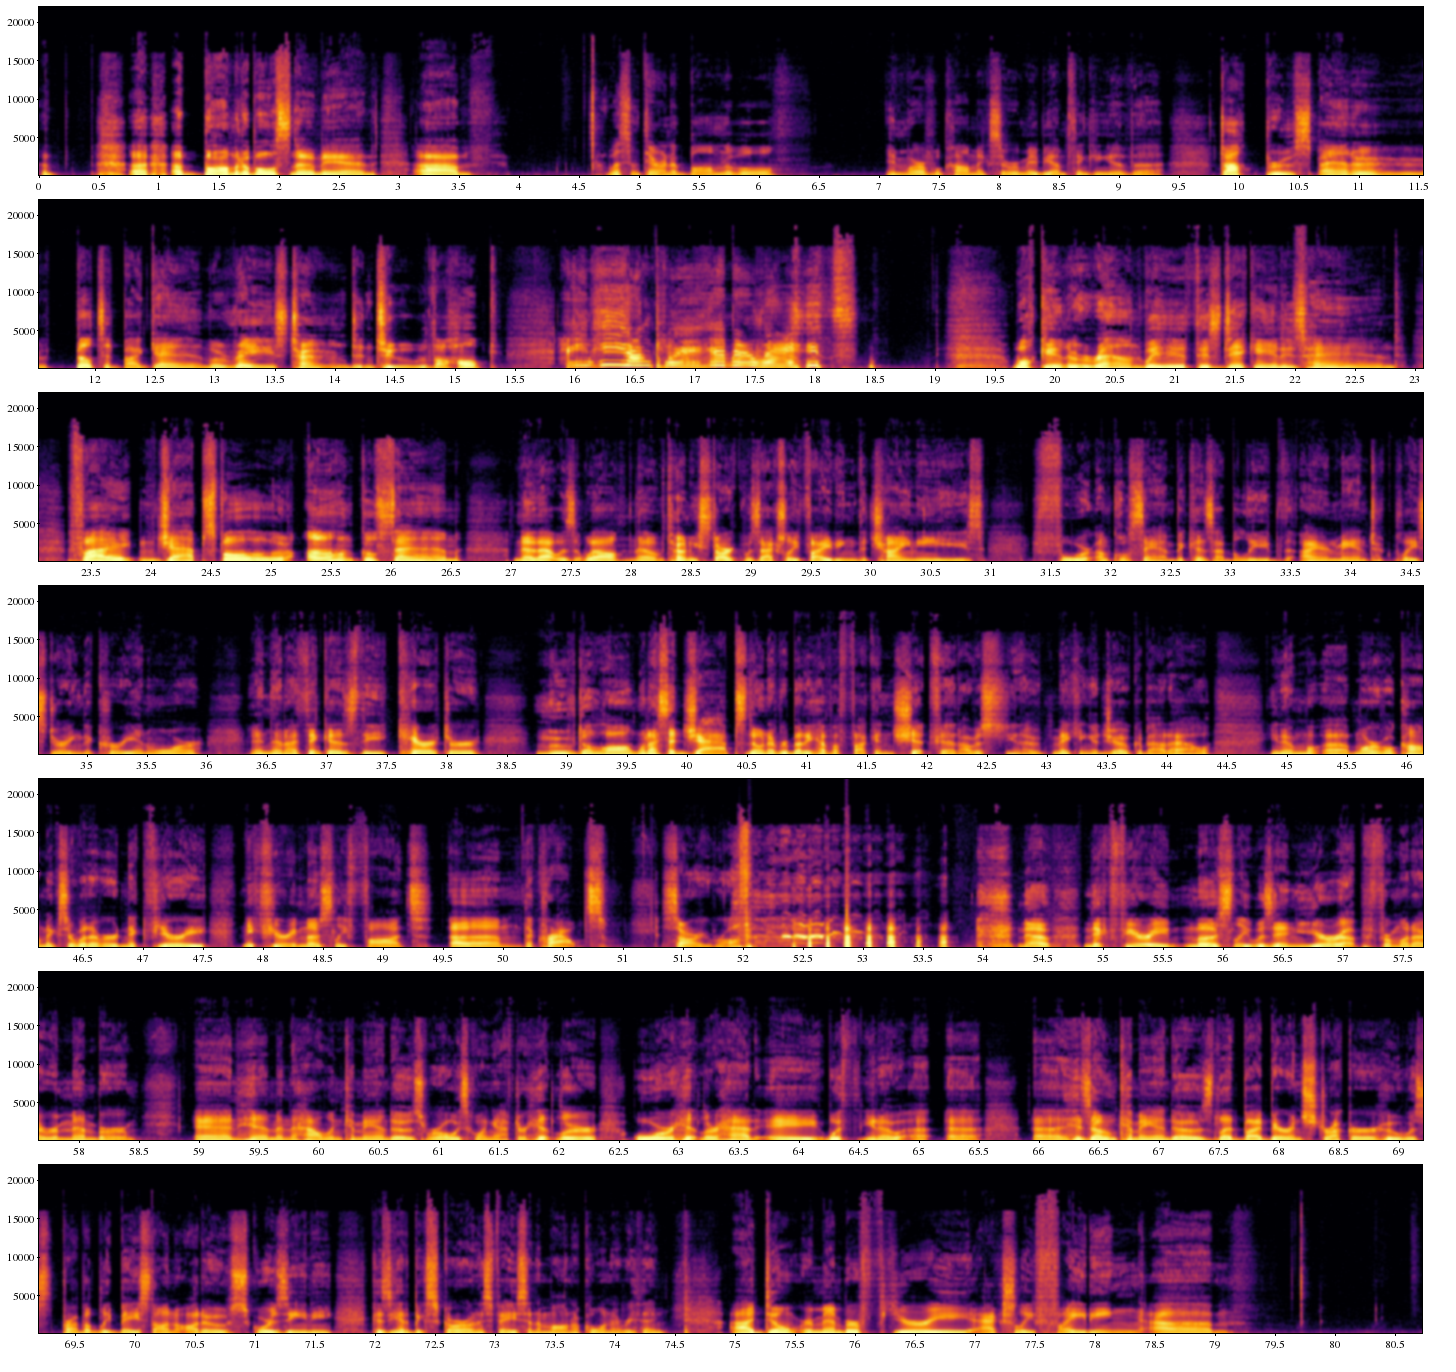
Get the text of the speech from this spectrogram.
uh, abominable snowman. Um, wasn't there an abominable? In Marvel Comics, or maybe I'm thinking of uh, Doc Bruce Banner, belted by gamma rays, turned into the Hulk. Ain't he on glamour rays? Walking around with his dick in his hand, fighting Japs for Uncle Sam. No, that was, well, no, Tony Stark was actually fighting the Chinese for Uncle Sam because I believe the Iron Man took place during the Korean War. And then I think as the character moved along, when I said Japs, don't everybody have a fucking shit fit. I was, you know, making a joke about how, you know, uh, Marvel Comics or whatever, Nick Fury. Nick Fury mostly fought um, the Krauts. Sorry, Rolf. no, Nick Fury mostly was in Europe, from what I remember and him and the Howling Commandos were always going after Hitler, or Hitler had a with you know a, a, uh, his own commandos led by Baron Strucker, who was probably based on Otto Skorzeny because he had a big scar on his face and a monocle and everything. I don't remember Fury actually fighting. Um,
